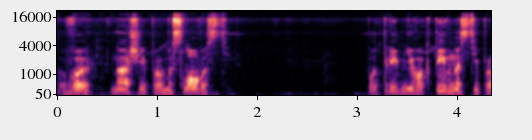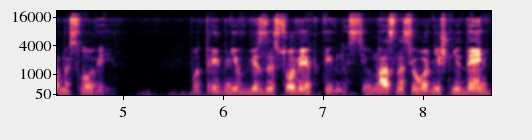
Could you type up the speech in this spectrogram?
в нашій промисловості, потрібні в активності промисловій, потрібні в бізнесовій активності. У нас на сьогоднішній день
